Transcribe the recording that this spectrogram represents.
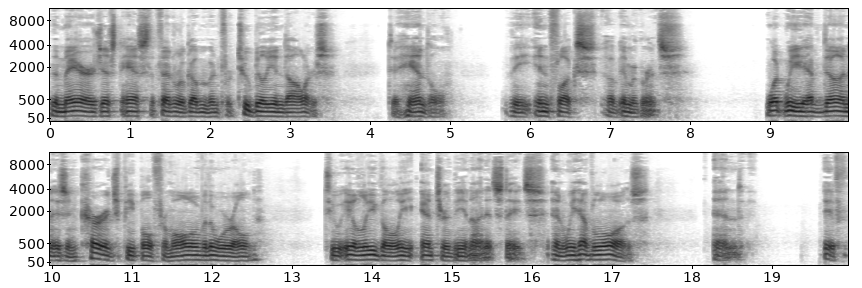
the mayor just asked the federal government for $2 billion to handle the influx of immigrants. What we have done is encourage people from all over the world to illegally enter the United States. And we have laws. And if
